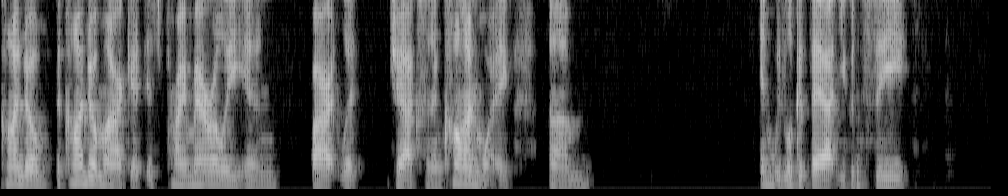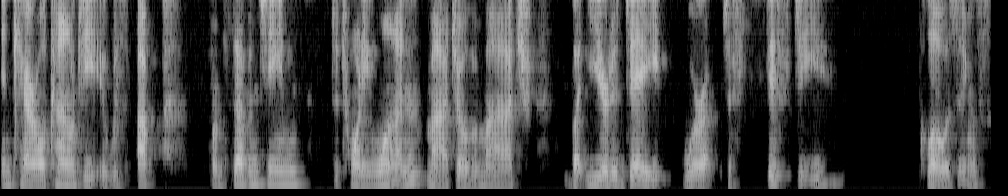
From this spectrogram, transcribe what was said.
condo, the condo market is primarily in Bartlett, Jackson, and Conway. Um, and we look at that, you can see in Carroll County, it was up from 17 to 21, March over March, but year to date, we're up to 50 closings.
